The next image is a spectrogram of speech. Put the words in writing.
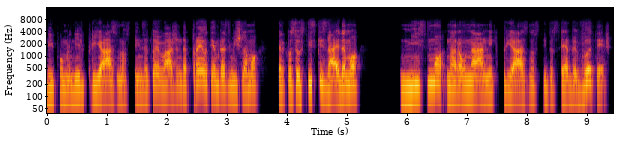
bi pomenilo prijaznost, in zato je važno, da prej o tem razmišljamo, ker ko se v stiski znajdemo, nismo naravnani k prijaznosti do sebe v težki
